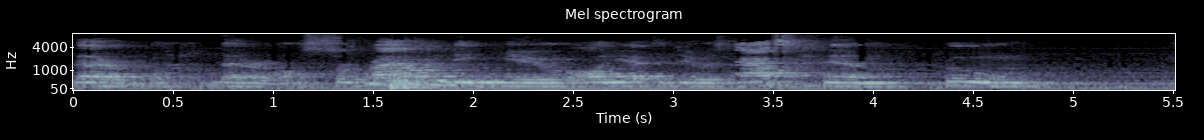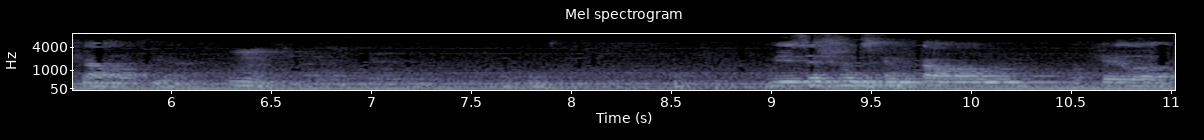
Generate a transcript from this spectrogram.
that are that are surrounding you, all you have to do is ask him, Whom shall I fear? Mm. Musicians can come, Caleb.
